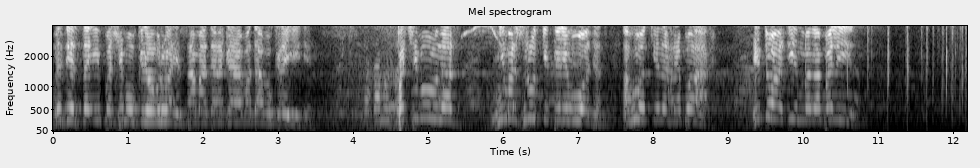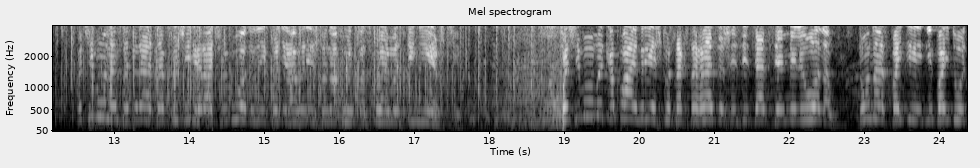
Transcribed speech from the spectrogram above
Мы здесь стоим, почему в Кривом Роге самая дорогая вода в Украине. Почему у нас не маршрутки перевозят, а гонки на гробах? И то один монополист. Почему нам собираются включить горячую воду, но никто не говорит, что она будет по стоимости нефти? Почему мы копаем речку Саксаган за 67 миллионов, но у нас, по идее, не пойдут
